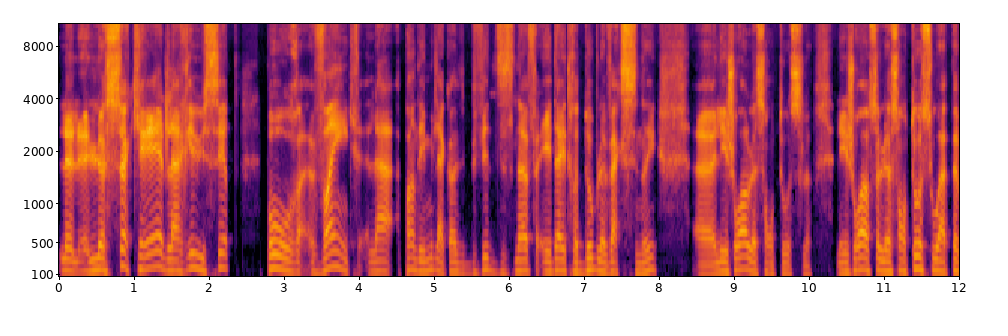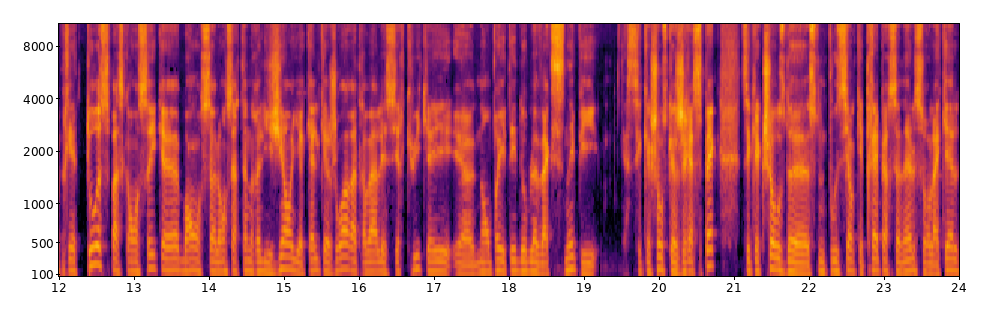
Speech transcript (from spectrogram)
le, secret de la réussite pour vaincre la pandémie de la COVID-19 et d'être double vacciné, euh, les joueurs le sont tous. Les joueurs le sont tous ou à peu près tous parce qu'on sait que, bon, selon certaines religions, il y a quelques joueurs à travers le circuit qui euh, n'ont pas été double vaccinés. Puis c'est quelque chose que je respecte. C'est quelque chose de, c'est une position qui est très personnelle sur laquelle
